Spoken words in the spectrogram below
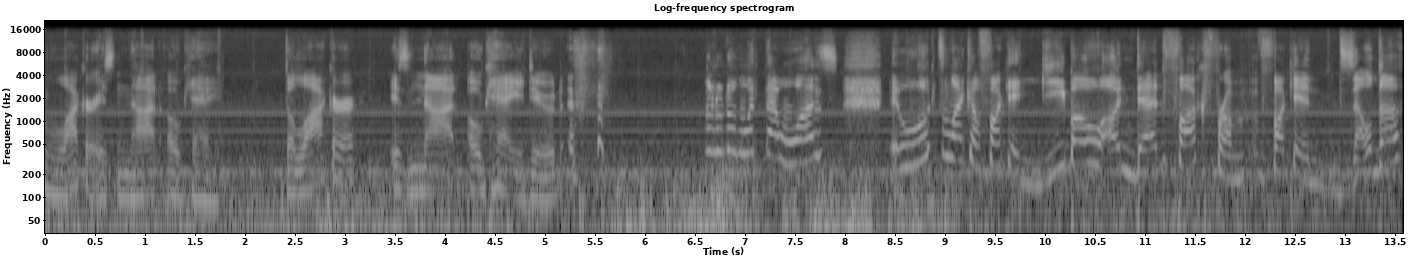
locker is not okay. The locker is not okay, dude. I don't know what that was. It looked like a fucking Gibdo undead fuck from fucking Zelda.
